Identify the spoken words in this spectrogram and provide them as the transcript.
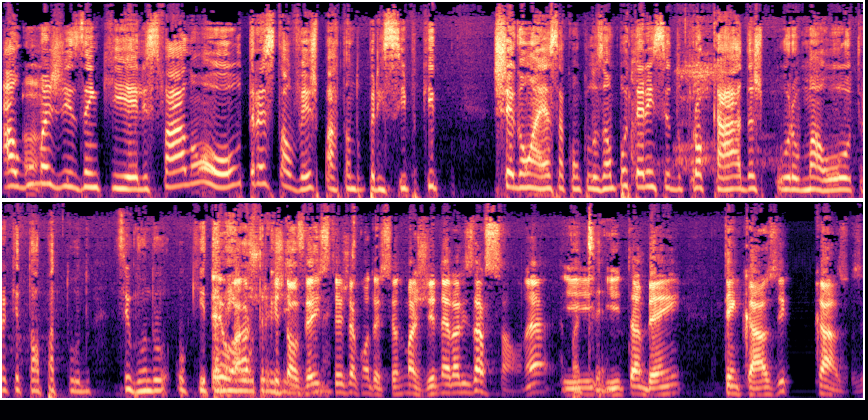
algumas ah. dizem que eles falam, outras talvez partam do princípio que chegam a essa conclusão por terem sido trocadas por uma outra que topa tudo, segundo o que também Eu acho que dizem, talvez né? esteja acontecendo uma generalização, né? E, e, também tem casos e casos.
